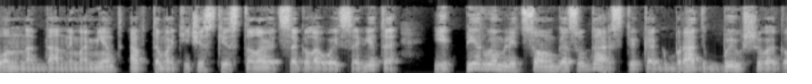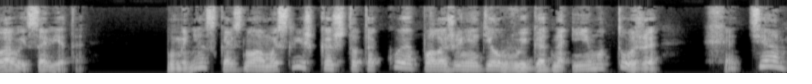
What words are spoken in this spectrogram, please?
Он на данный момент автоматически становится главой совета и первым лицом в государстве, как брат бывшего главы совета. У меня скользнула мыслишка, что такое положение дел выгодно и ему тоже. Хотя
